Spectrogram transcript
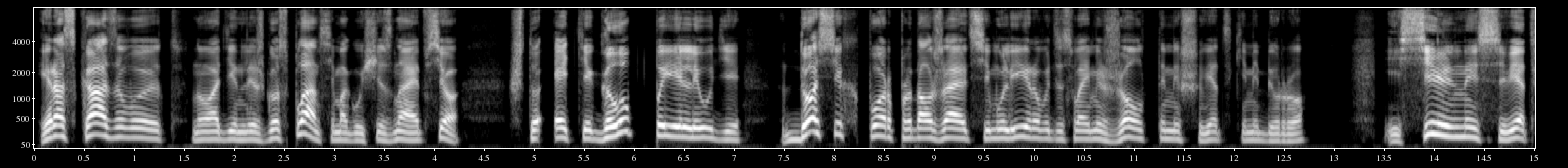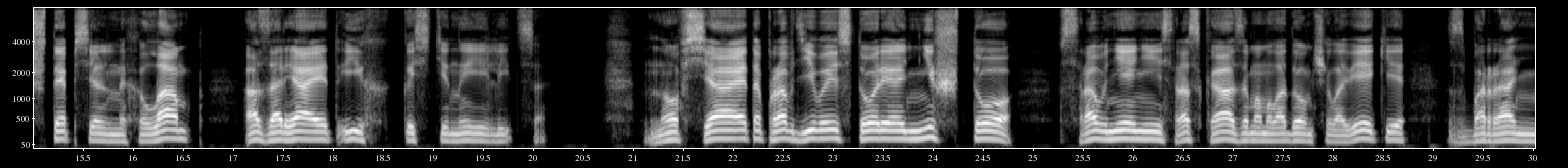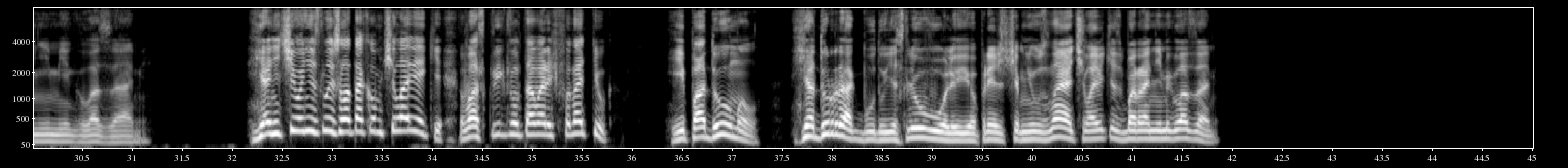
И рассказывают, но один лишь госплан всемогущий знает все, что эти глупые люди до сих пор продолжают симулировать за своими желтыми шведскими бюро. И сильный свет штепсельных ламп озаряет их костяные лица. Но вся эта правдивая история — ничто в сравнении с рассказом о молодом человеке с бараньими глазами. «Я ничего не слышал о таком человеке!» — воскликнул товарищ Фанатюк. И подумал, я дурак буду, если уволю ее, прежде чем не узнаю о человеке с бараньими глазами.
